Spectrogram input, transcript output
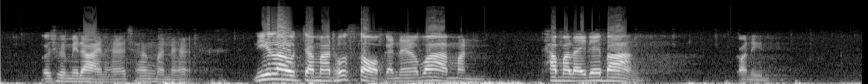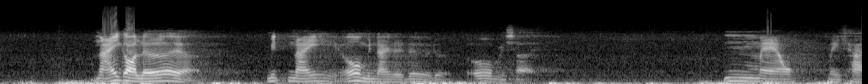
ๆ ก็ช่วยไม่ได้นะฮะ ช่างมันนะฮะ นี่เราจะมาทดสอบกันนะว่ามันทำอะไรได้บ้าง ก่อนอื่น ไหนก่อนเลยมิดไนท์โอ้มิดไนท์เรเดอร์ด้วย โอ้ ไม่ใช่ อืม แมว ไม่ใช่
